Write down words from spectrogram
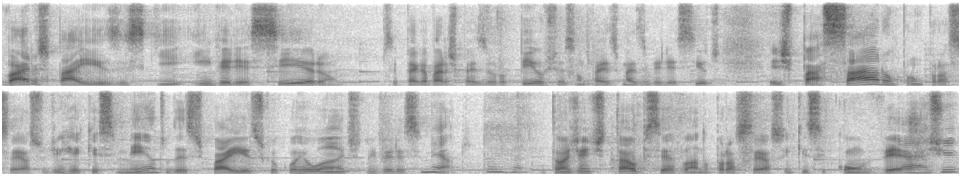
Vários países que envelheceram você pega vários países europeus, que são países mais envelhecidos, eles passaram por um processo de enriquecimento desses países que ocorreu antes do envelhecimento. Uhum. Então a gente está observando um processo em que se converge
